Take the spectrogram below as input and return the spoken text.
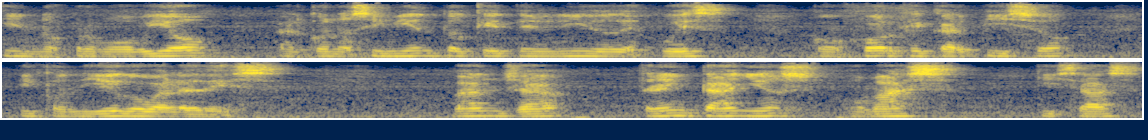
quien nos promovió al conocimiento que he tenido después con Jorge Carpizo y con Diego Valadez. Van ya 30 años o más, quizás,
